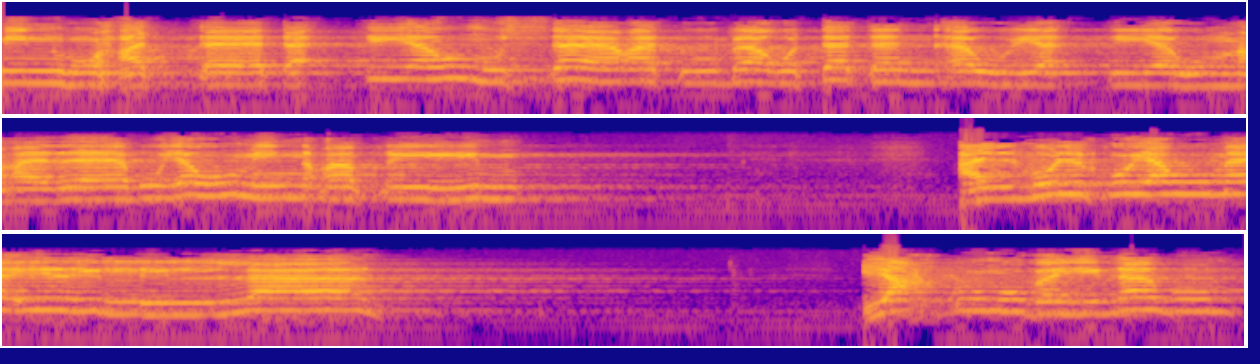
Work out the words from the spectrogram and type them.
منه حتى تأتي يوم الساعة بغتة أو يأتي يوم عذاب يوم عقيم. الملك يومئذ لله يحكم بينهم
